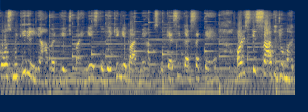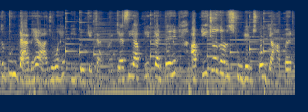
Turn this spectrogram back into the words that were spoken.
कोर्स मटीरियल यहाँ पर भेज पाएँगे। इसको देखेंगे बाद में हम इसको कैसे कर सकते हैं। और इसके साथ जो महत्वपूर्ण टैब है, आज वो है पीपल के टैब पर। जैसे ही आप क्लिक करते हैं, आप टीचर्स और स्टूडेंट्स को यहाँ पर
